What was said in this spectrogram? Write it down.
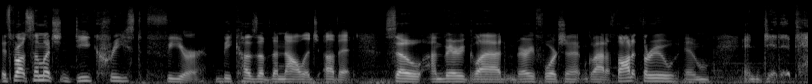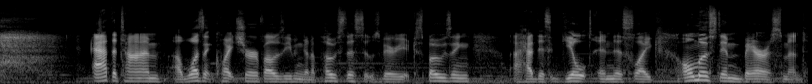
it's brought so much decreased fear because of the knowledge of it. So I'm very glad, I'm very fortunate, I'm glad I thought it through and, and did it. At the time, I wasn't quite sure if I was even gonna post this. It was very exposing. I had this guilt and this like almost embarrassment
